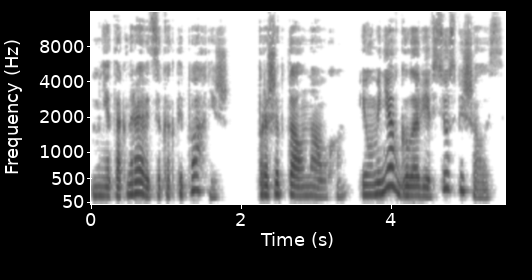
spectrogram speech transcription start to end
«Мне так нравится, как ты пахнешь», — прошептал на ухо, и у меня в голове все смешалось.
